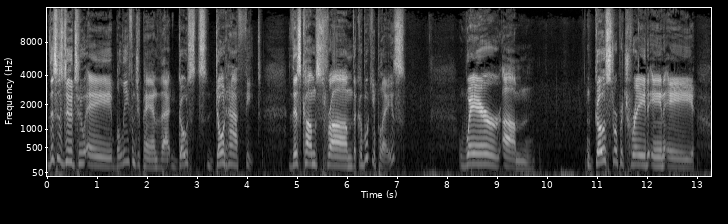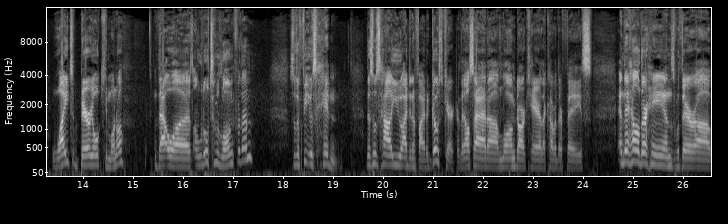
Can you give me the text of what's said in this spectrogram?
this is due to a belief in Japan that ghosts don't have feet. This comes from the kabuki plays, where um, ghosts were portrayed in a white burial kimono that was a little too long for them, so the feet was hidden. This was how you identified a ghost character. They also had uh, long dark hair that covered their face, and they held their hands with their uh,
